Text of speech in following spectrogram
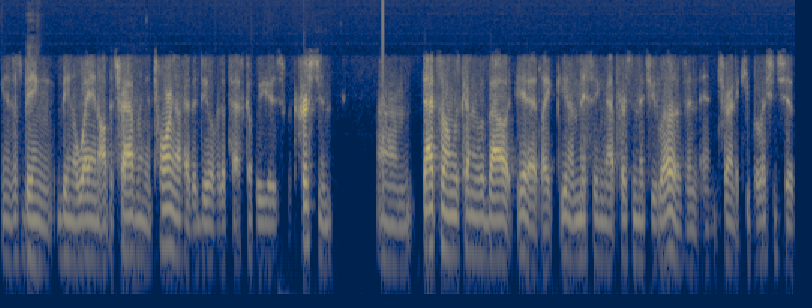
You know, just being being away and all the traveling and touring I've had to do over the past couple of years with Christian um, that song was kind of about yeah, like you know, missing that person that you love and and trying to keep a relationship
